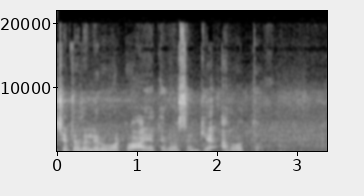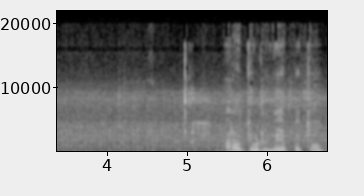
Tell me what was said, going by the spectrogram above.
ಚಿತ್ರದಲ್ಲಿರುವ ಒಟ್ಟು ಆಯತಗಳ ಸಂಖ್ಯೆ ಅರವತ್ತು. ಅರವತ್ತೇಳರಿಂದ ಎಪ್ಪತ್ತು.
